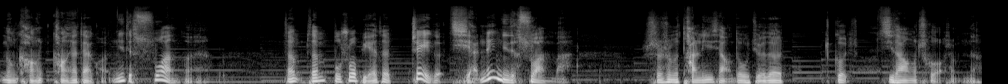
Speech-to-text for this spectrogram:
能扛扛下贷款？你得算算呀。咱咱不说别的，这个钱这你得算吧？是什么谈理想都觉得个鸡汤扯什么的？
